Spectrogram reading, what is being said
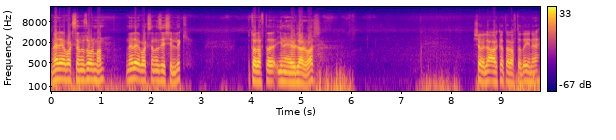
Nereye baksanız orman, nereye baksanız yeşillik. Bu tarafta yine evler var. Şöyle arka tarafta da yine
